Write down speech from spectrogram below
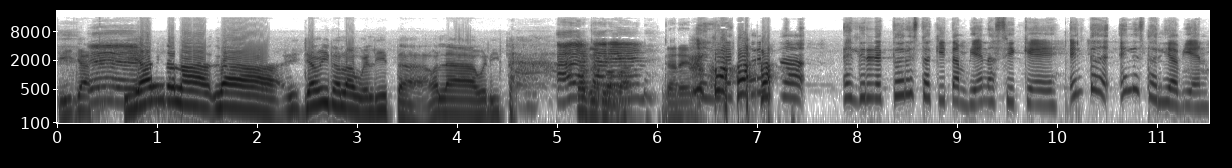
Y ya, y ya vino la, la, ya vino la abuelita. Hola, abuelita. Hola, Karen. Karen. El director, está, el director está aquí también, así que él, te- él estaría bien.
